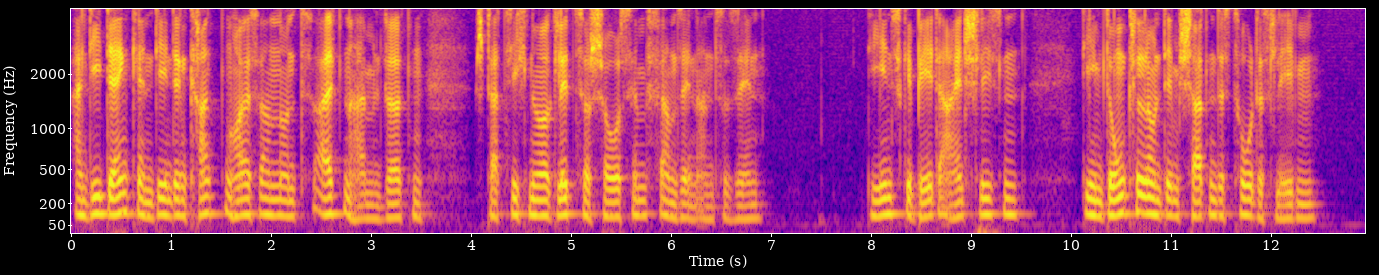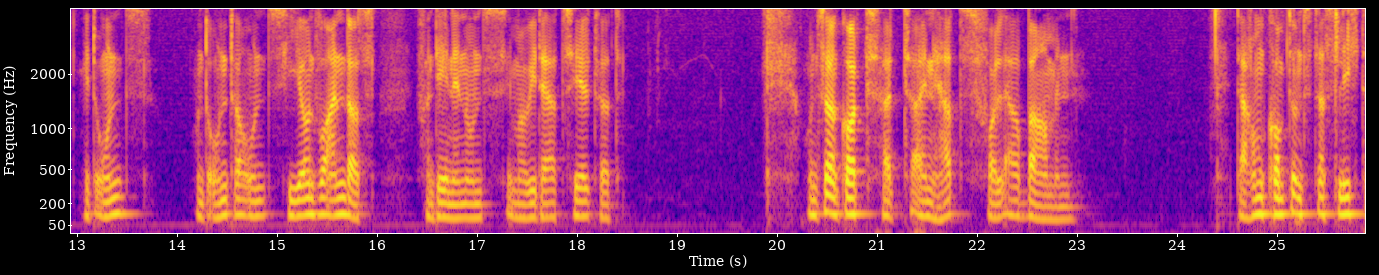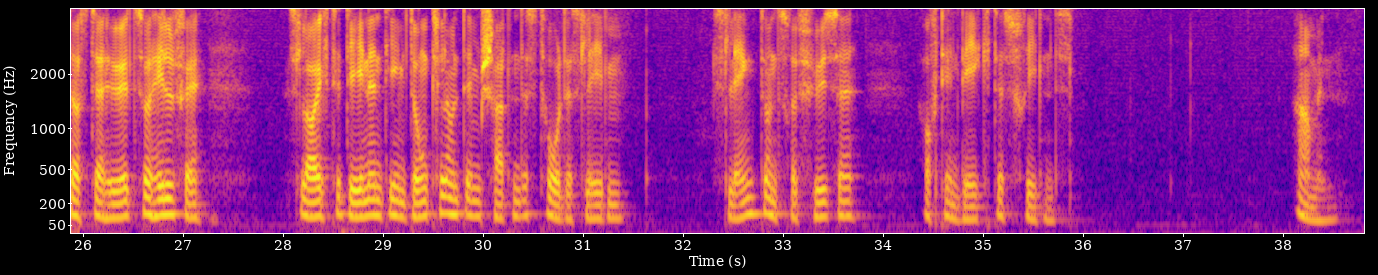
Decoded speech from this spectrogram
An die denken, die in den Krankenhäusern und Altenheimen wirken, statt sich nur Glitzershows im Fernsehen anzusehen. Die ins Gebete einschließen, die im Dunkel und im Schatten des Todes leben, mit uns und unter uns, hier und woanders, von denen uns immer wieder erzählt wird. Unser Gott hat ein Herz voll Erbarmen. Darum kommt uns das Licht aus der Höhe zur Hilfe. Es leuchtet denen, die im Dunkel und im Schatten des Todes leben. Es lenkt unsere Füße auf den Weg des Friedens. Amen.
